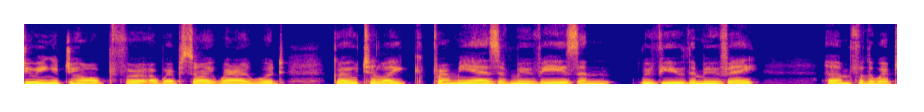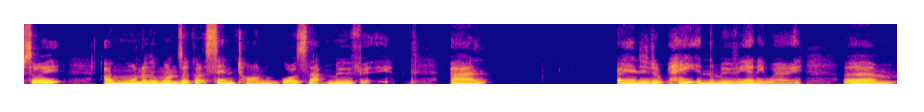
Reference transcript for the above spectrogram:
doing a job for a website where I would go to like premieres of movies and review the movie um, for the website. And one of the ones I got sent on was that movie. And I ended up hating the movie anyway. Um,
